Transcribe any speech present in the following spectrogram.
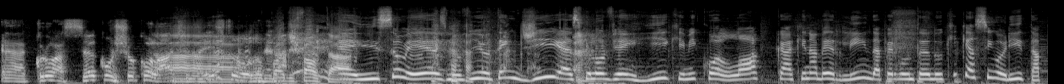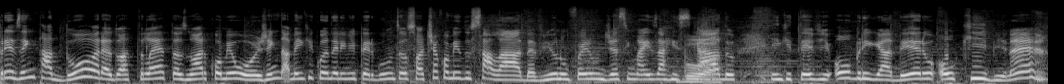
uh, croissant com chocolate, ah, não é isso? Não pode faltar. É isso mesmo, viu? Tem dias que Lovia Henrique me coloca aqui na Berlinda perguntando o que, que a senhorita, apresentadora do Atletas no Ar, comeu hoje. Ainda bem que quando ele me pergunta, eu só tinha comido salada, viu? Não foi num dia assim mais arriscado Boa. em que teve ou brigadeiro ou kibe, né?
